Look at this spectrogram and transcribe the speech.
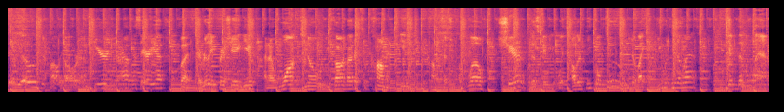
videos. They're probably all around here and around this area. But I really appreciate you, and I want to know what you thought about it. So comment in the comment section below. Share this video with other people too. You know, like you would need a laugh. Give them a laugh.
